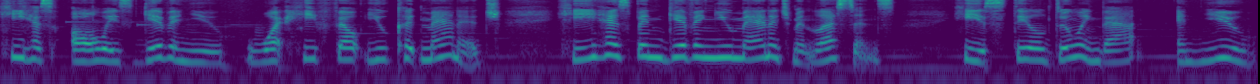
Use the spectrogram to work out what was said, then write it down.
He has always given you what he felt you could manage. He has been giving you management lessons. He is still doing that, and you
